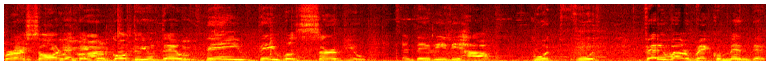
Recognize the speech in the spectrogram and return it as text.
person, and they will go to you. They they they will serve you, and they really have good food. Very well recommended.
